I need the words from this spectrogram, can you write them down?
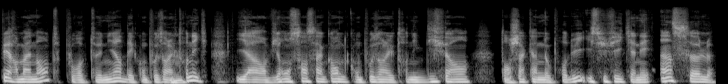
permanente pour obtenir des composants mmh. électroniques. Il y a environ 150 composants électroniques différents dans chacun de nos produits. Il suffit qu'il y en ait un seul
